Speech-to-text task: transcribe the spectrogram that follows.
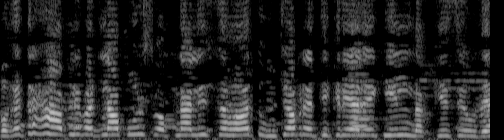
बघत राहा आपले बदलापूर स्वप्नालीसह तुमच्या प्रतिक्रिया देखील नक्कीच येऊ द्या.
